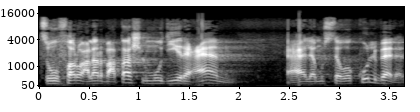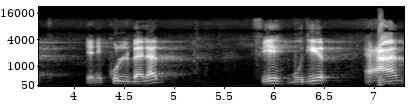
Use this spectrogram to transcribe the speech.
توفر على 14 مدير عام على مستوى كل بلد. يعني كل بلد فيه مدير عام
